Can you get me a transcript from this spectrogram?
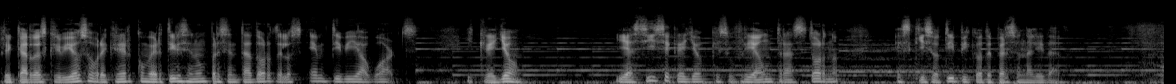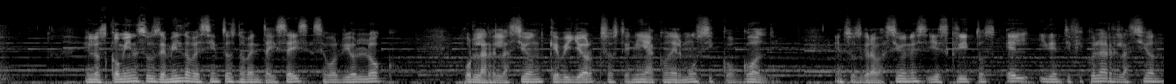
Ricardo escribió sobre querer convertirse en un presentador de los MTV Awards y creyó, y así se creyó que sufría un trastorno esquizotípico de personalidad. En los comienzos de 1996 se volvió loco por la relación que Bjork sostenía con el músico Goldie. En sus grabaciones y escritos, él identificó la relación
